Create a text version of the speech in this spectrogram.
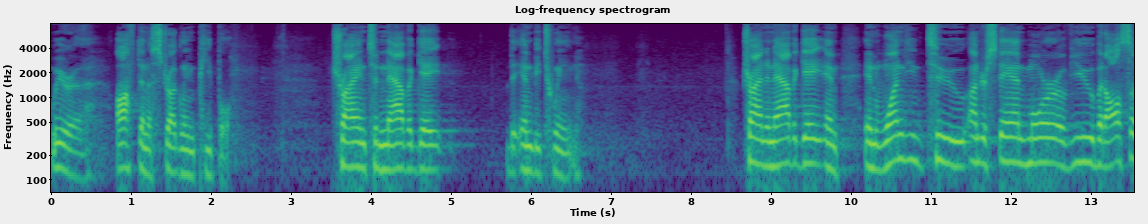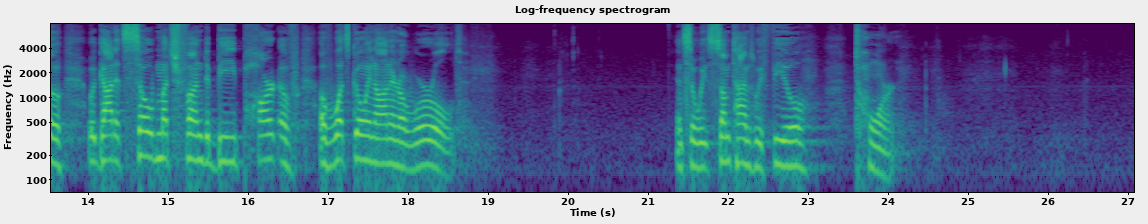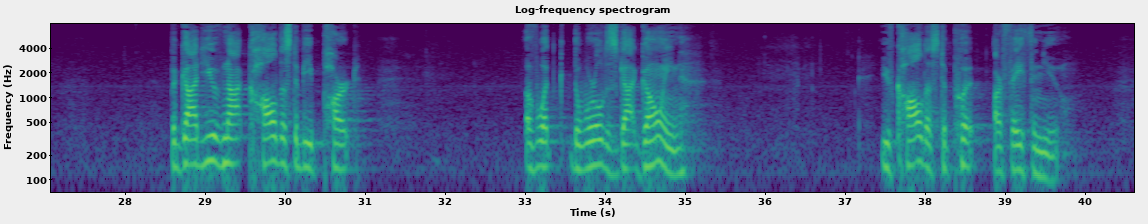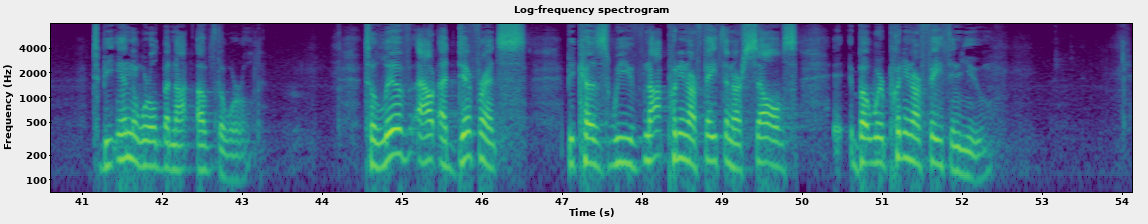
we are a, often a struggling people trying to navigate the in between. Trying to navigate and, and wanting to understand more of you, but also, God, it's so much fun to be part of, of what's going on in our world. And so we, sometimes we feel torn. But God, you have not called us to be part of what the world has got going. You've called us to put our faith in you, to be in the world but not of the world, to live out a difference because we've not putting our faith in ourselves but we're putting our faith in you.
